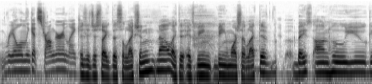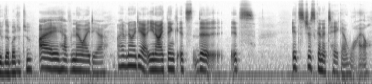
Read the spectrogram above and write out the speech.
reel only gets stronger and like Is it just like the selection now? Like the, it's being being more selective based on who you give that budget to? I have no idea. I have no idea. You know, I think it's the it's it's just gonna take a while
